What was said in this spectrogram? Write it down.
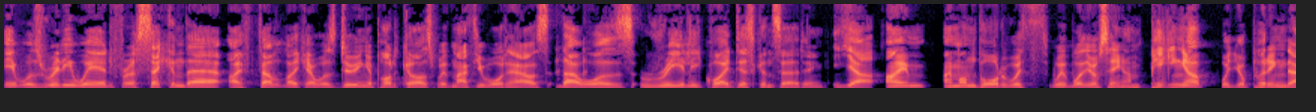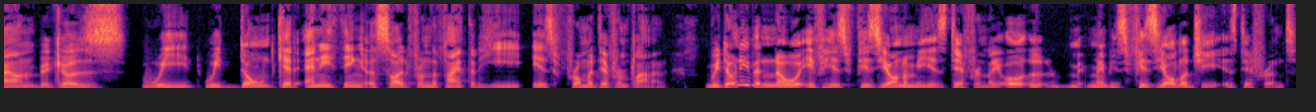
It was really weird for a second there. I felt like I was doing a podcast with Matthew Waterhouse. That was really quite disconcerting. Yeah, I'm I'm on board with with what you're saying. I'm picking up what you're putting down because we we don't get anything aside from the fact that he is from a different planet. We don't even know if his physiognomy is different, like or uh, maybe his physiology is different.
